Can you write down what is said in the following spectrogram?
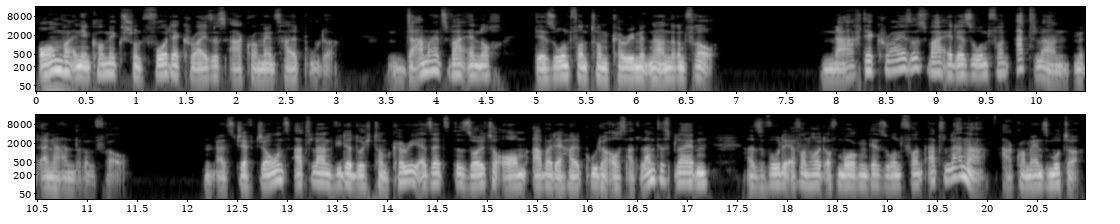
Orm war in den Comics schon vor der Crisis Aquamans Halbbruder. Damals war er noch der Sohn von Tom Curry mit einer anderen Frau. Nach der Crisis war er der Sohn von Atlan mit einer anderen Frau. Als Jeff Jones Atlan wieder durch Tom Curry ersetzte, sollte Orm aber der Halbbruder aus Atlantis bleiben, also wurde er von heute auf morgen der Sohn von Atlana, Aquamans Mutter.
